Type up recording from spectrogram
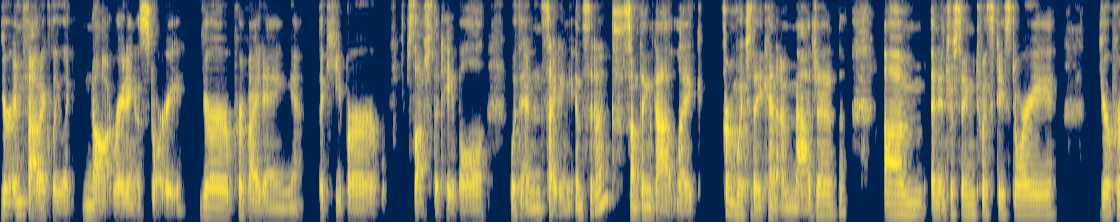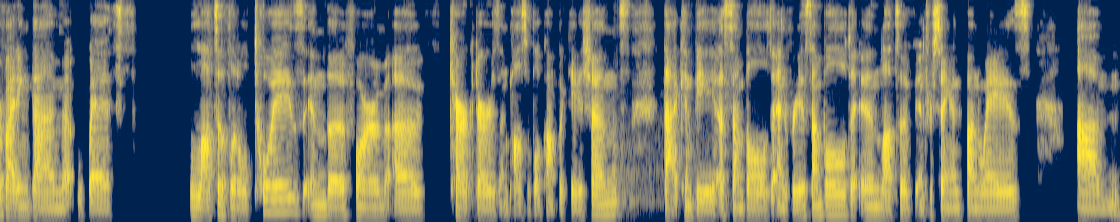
you're emphatically like not writing a story. You're providing the keeper slash the table with an inciting incident, something that like from which they can imagine um, an interesting twisty story. You're providing them with lots of little toys in the form of characters and possible complications that can be assembled and reassembled in lots of interesting and fun ways. Um,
